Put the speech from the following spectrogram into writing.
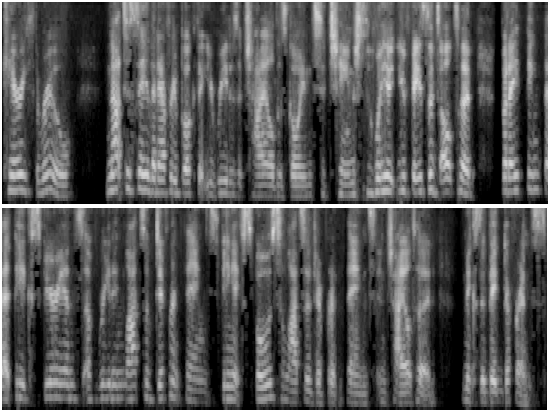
carry through. Not to say that every book that you read as a child is going to change the way that you face adulthood, but I think that the experience of reading lots of different things, being exposed to lots of different things in childhood, makes a big difference.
